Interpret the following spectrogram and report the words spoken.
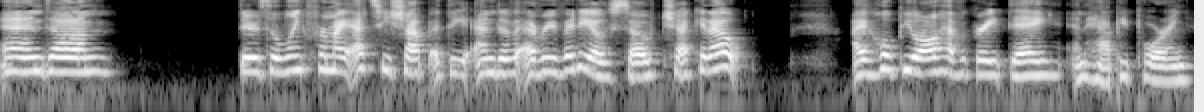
And um, there's a link for my Etsy shop at the end of every video, so check it out. I hope you all have a great day and happy pouring.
